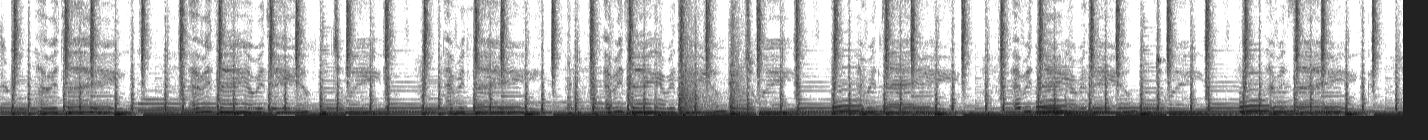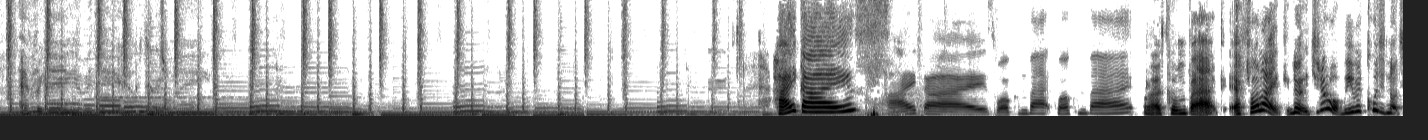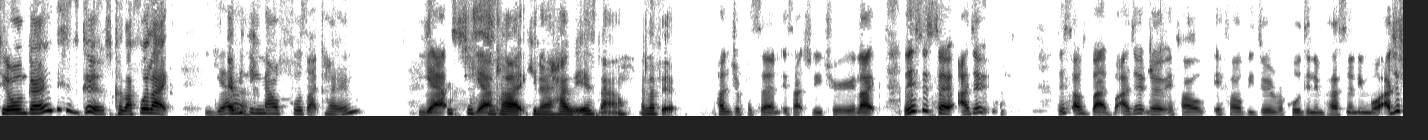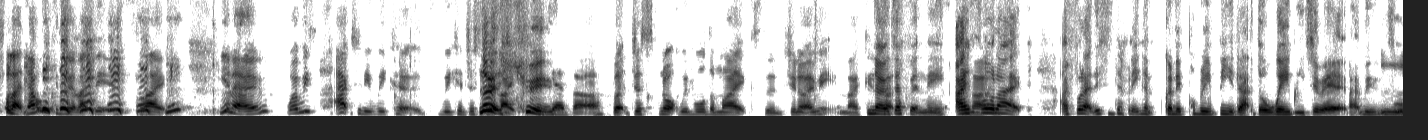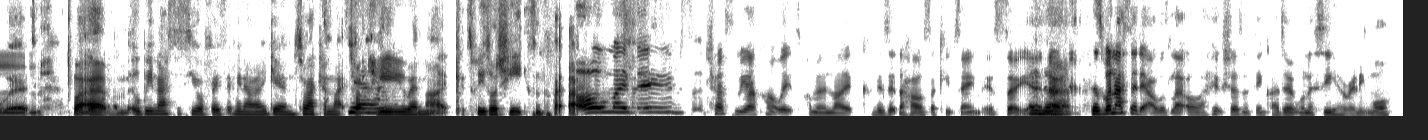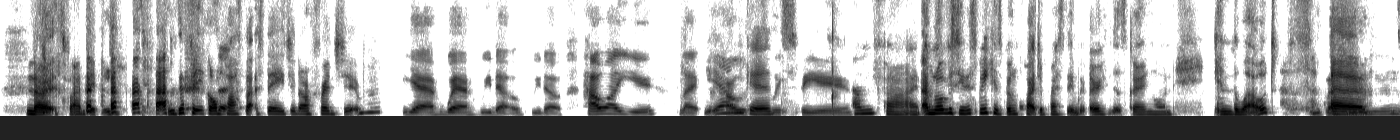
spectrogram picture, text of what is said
Hi guys, Hi guys, welcome back, welcome back. welcome back. I feel like no, do you know what we recorded not too long ago? This is good because I feel like Yeah, everything now feels like home. yeah, It's just yeah, like you know how it is now. I love it. hundred percent. It's actually true. Like this is so. I don't. This sounds bad, but I don't know if I'll if I'll be doing recording in person anymore. I just feel like now we can do it like this. Like you know, when we actually we could we could just No, do it it's like true. together, but just not with all the mics. And do you know what I mean? Like No, like- definitely. I feel like I feel like this is definitely going to probably be like the way we do it, like moving forward. Mm, But yeah. um, it'll be nice to see your face every now and again, so I can like touch Yeah. you and like squeeze your cheeks and stuff like that. Oh my babes, trust me, I can't wait to come and like visit the house. I keep saying this, so yeah, no, because when I said it, I was like, oh, I hope she doesn't think I don't want to see her anymore. No, it's fine, baby. We've definitely gone So- past that stage in our friendship. yeah, where we know, we know. How are you? Like, Yeah, how I'm good. week for you? I'm fine. I mean, obviously, this week has been quite depressing with everything that's going on in the world. I'm glad you Um,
